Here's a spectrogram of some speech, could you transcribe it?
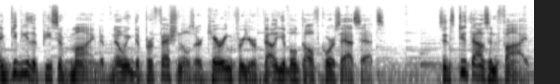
and give you the peace of mind of knowing the professionals are caring for your valuable golf course assets. Since 2005,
